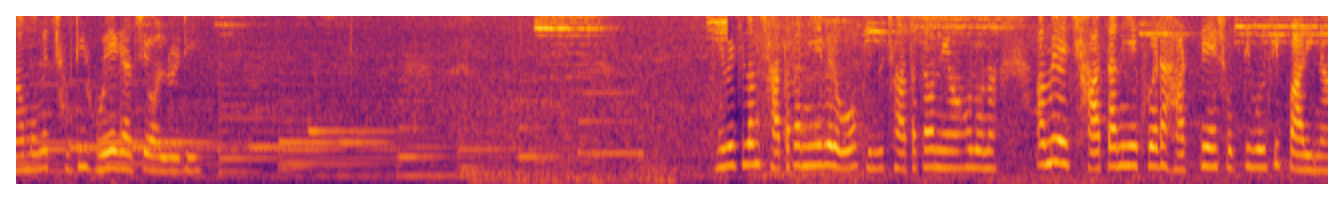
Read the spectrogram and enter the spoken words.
মামামের ছুটি হয়ে গেছে অলরেডি ভেবেছিলাম ছাতাটা নিয়ে বেরোবো, কিন্তু ছাতাটাও নেওয়া হলো না। আমি ওই ছাতা নিয়ে খুব একটা হাঁটতে সত্যি বলছি পারি না।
